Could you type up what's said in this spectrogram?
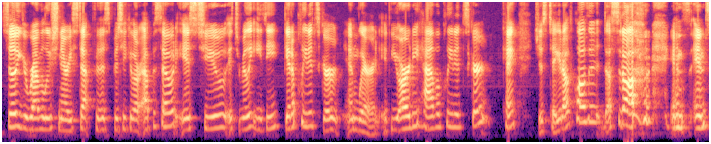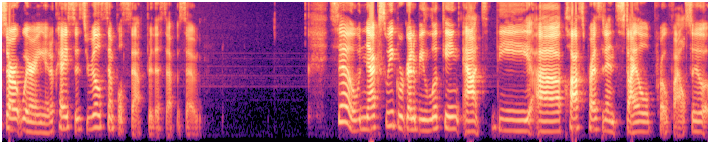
So your revolutionary step for this particular episode is to, it's really easy, get a pleated skirt and wear it. If you already have a pleated skirt, okay, just take it out of the closet, dust it off, and, and start wearing it, okay? So it's a real simple step for this episode. So next week we're going to be looking at the uh, class president style profile. So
